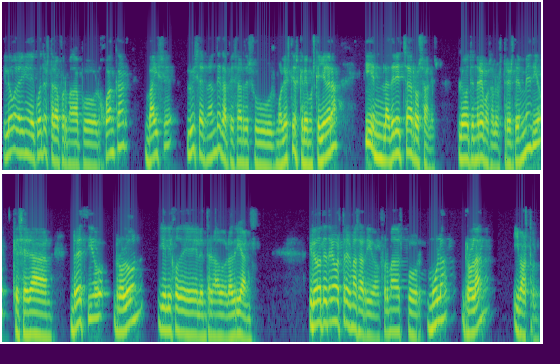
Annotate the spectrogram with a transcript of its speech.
Y luego la línea de cuatro estará formada por Juancar, Baise, Luis Hernández, a pesar de sus molestias, creemos que llegará. Y en la derecha, Rosales. Luego tendremos a los tres de en medio, que serán Recio, Rolón y el hijo del entrenador, Adrián. Y luego tendremos tres más arriba, formados por Mula, Rolán y Bastón.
